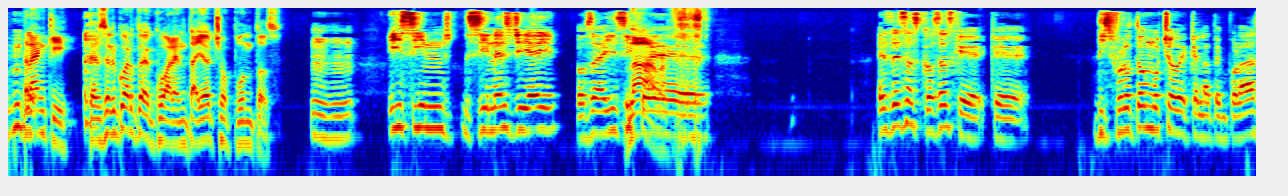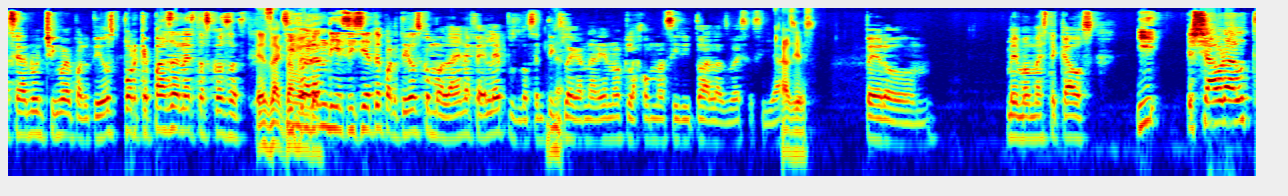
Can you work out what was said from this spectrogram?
Tranqui, tercer cuarto de 48 puntos. Y sin, sin SGA, o sea, ahí sí fue... Es de esas cosas que, que disfruto mucho de que la temporada sean un chingo de partidos porque pasan estas cosas. Exactamente. Si fueran 17 partidos como la NFL, pues los Celtics le ganarían a Oklahoma City todas las veces y ya. Así es. Pero me mama este caos. Y shout out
